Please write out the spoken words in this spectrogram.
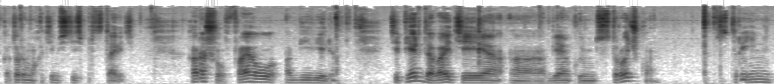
который мы хотим здесь представить. Хорошо, файл объявили. Теперь давайте объявим какую-нибудь строчку. String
